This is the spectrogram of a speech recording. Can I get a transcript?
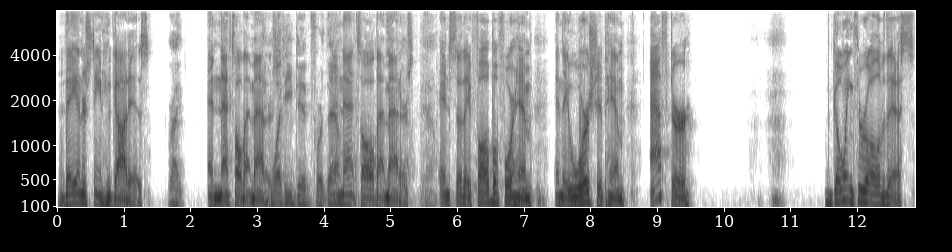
They understand who God is, right? and that's all that matters. What He did for them, and that's all that matters. Yeah, yeah. And so they fall before him and they worship him after going through all of this.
